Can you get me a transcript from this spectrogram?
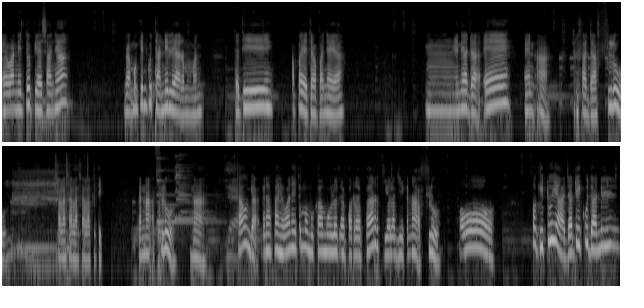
Hewan itu biasanya nggak mungkin kudanil ya teman-teman. Jadi apa ya jawabannya ya? Hmm, ini ada E N A. Terus ada flu. Salah salah salah ketik. Kena flu. Nah Tahu nggak kenapa hewan itu membuka mulut lebar-lebar dia lagi kena flu? Oh, oh gitu ya. Jadi Daniel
